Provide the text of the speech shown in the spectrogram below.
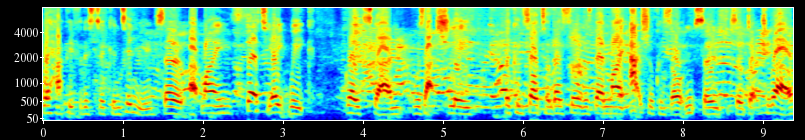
we're happy for this to continue. So at my 38 week growth scan was actually the consultant I saw was then my actual consultant, so so Dr. Rao,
